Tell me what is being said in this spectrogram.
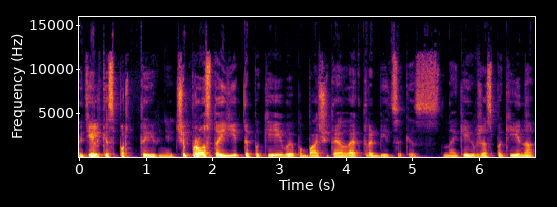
не тільки спортивні, чи просто їдьте по Києву і побачите електробіцики, на яких вже спокійно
